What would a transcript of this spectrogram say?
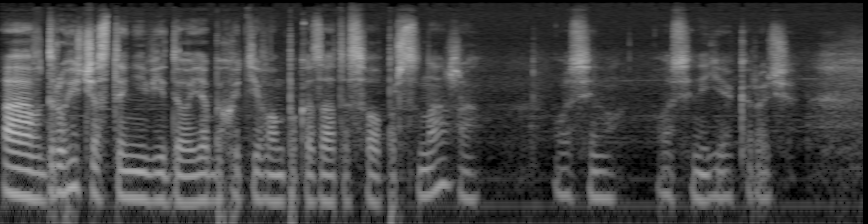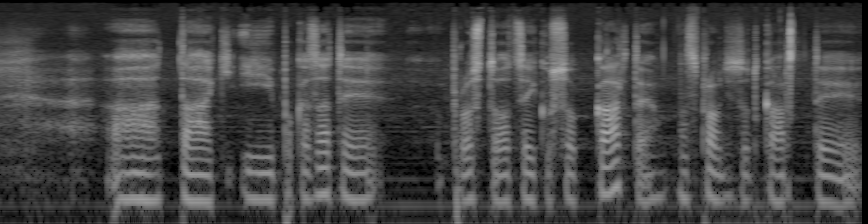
А в другій частині відео я би хотів вам показати свого персонажа. Ось він, ось він є, коротше. А, так, і показати просто оцей кусок карти. Насправді тут карти,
